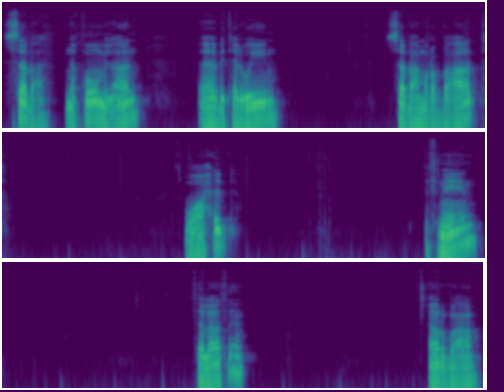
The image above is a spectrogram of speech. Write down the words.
سبعة. نقوم الآن آه، بتلوين سبع مربعات. واحد اثنين ثلاثة أربعة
